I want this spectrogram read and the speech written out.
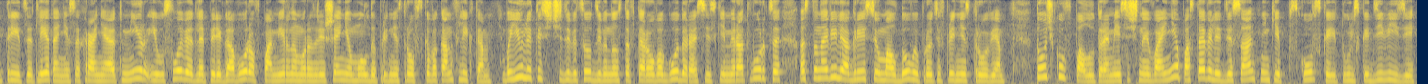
30 лет они сохраняют мир и условия для переговоров по мирному разрешению Молдо-Приднестровского конфликта. В июле 1992 года российские миротворцы остановили агрессию Молдовы против Приднестровья. Точку в полуторамесячной войне поставили десантники Псковской и Тульской дивизий.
